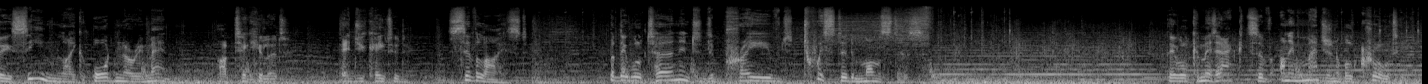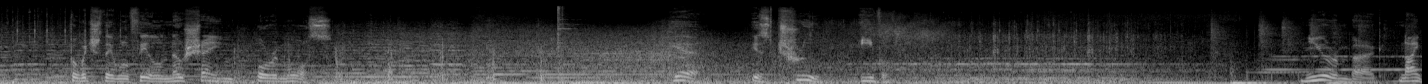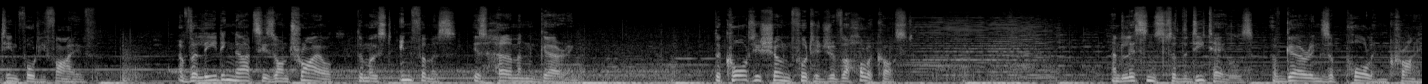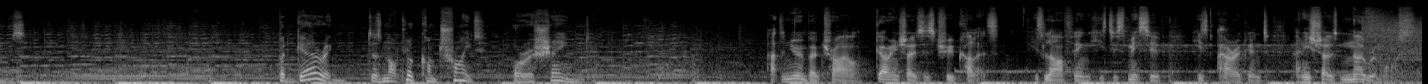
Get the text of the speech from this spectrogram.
They seem like ordinary men, articulate, educated, civilized. But they will turn into depraved, twisted monsters. They will commit acts of unimaginable cruelty, for which they will feel no shame or remorse. Here is true evil. Nuremberg, 1945. Of the leading Nazis on trial, the most infamous is Hermann Goering. The court is shown footage of the Holocaust and listens to the details of Goering's appalling crimes. But Goering does not look contrite or ashamed. At the Nuremberg trial, Goering shows his true colours. He's laughing, he's dismissive, he's arrogant, and he shows no remorse.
